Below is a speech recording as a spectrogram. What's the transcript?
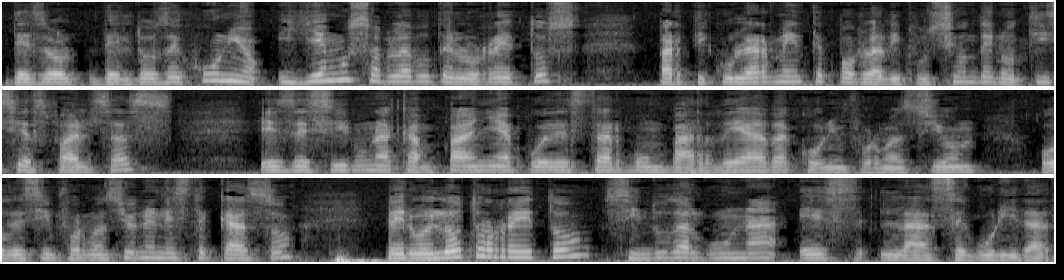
del 2 de junio. Y ya hemos hablado de los retos, particularmente por la difusión de noticias falsas, es decir, una campaña puede estar bombardeada con información o desinformación en este caso, pero el otro reto, sin duda alguna, es la seguridad.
